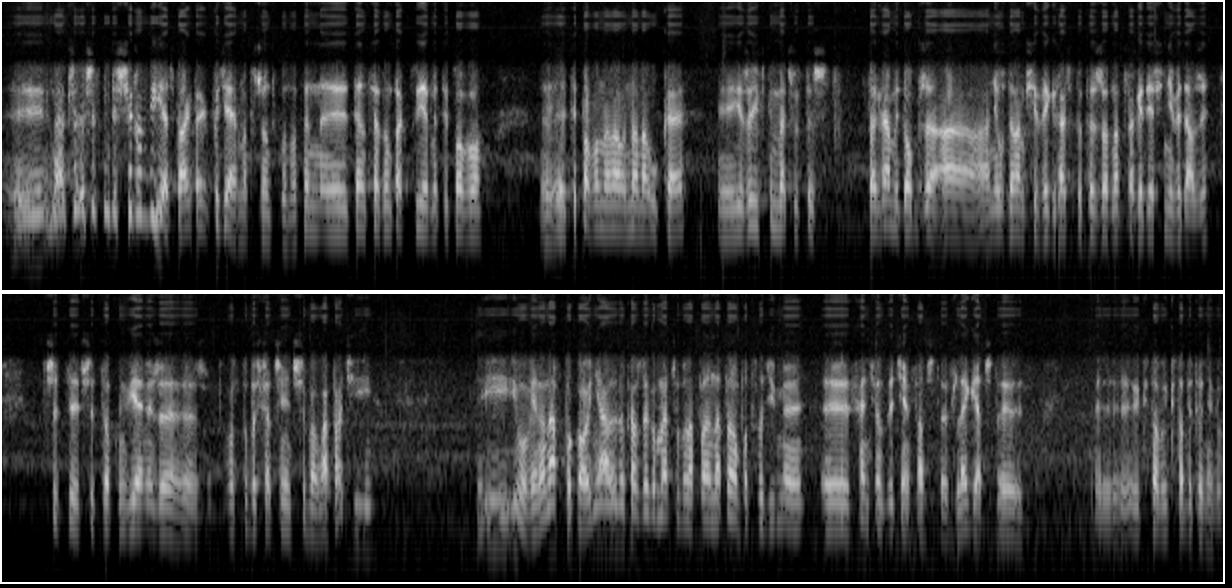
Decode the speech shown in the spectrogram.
Yy, No ale przede wszystkim też się rozwijać, tak? Tak jak powiedziałem na początku. No ten, ten sezon traktujemy typowo, yy, typowo na, na naukę. Yy, Jeżeli w tym meczu też zagramy dobrze, a nie uda nam się wygrać, to też żadna tragedia się nie wydarzy. Wszyscy, wszyscy o tym wiemy, że, że po prostu doświadczenie trzeba łapać i, i, i mówię, no na spokojnie, ale do każdego meczu bo na, na pewno podchodzimy yy, z chęcią zwycięstwa, czy to jest Legia, czy to jest kto by, kto by to nie był.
